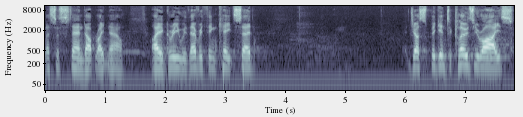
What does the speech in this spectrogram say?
Let's just stand up right now. I agree with everything Kate said. Just begin to close your eyes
